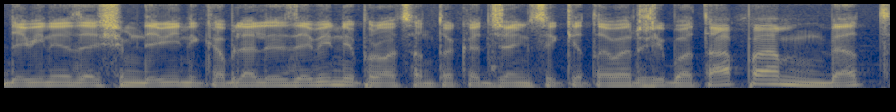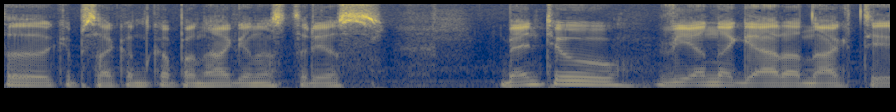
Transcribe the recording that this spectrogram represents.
99,9 procento, kad žengs į kitą varžybų etapą, bet, kaip sakant, Kopenhagenas turės bent jau vieną gerą naktį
